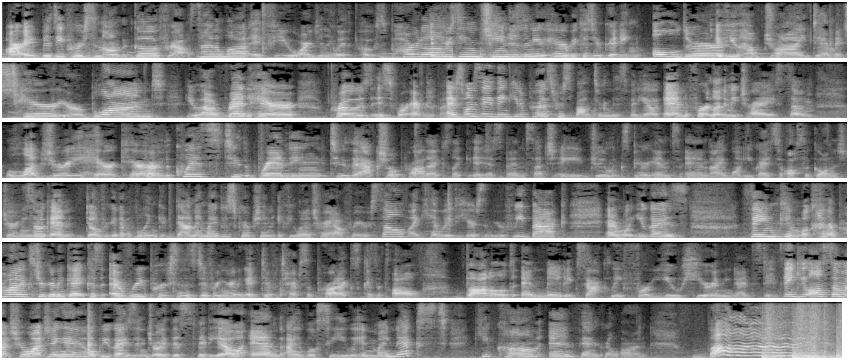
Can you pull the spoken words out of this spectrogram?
are a busy person on the go, if you're outside a lot, if you are dealing with postpartum, if you're seeing changes in your hair because you're getting older, if you have dry, damaged hair, you're blonde, you have red hair, Prose is for everybody. I just want to say thank you to Prose for sponsoring this video and for letting me try some luxury hair care. From the quiz to the branding to the actual product, like it has been such a dream experience and I want you guys to also go on this journey. So again, don't forget to put the link down in my description if you want to try it out for yourself. I can't wait to hear some of your feedback and what you guys think and what kind of products you're going to get because every person is different. You're going to get different types of products because it's all bottled and made exactly for you here in the United States. Thank you all so much for watching. I hope you guys enjoyed this video and I will see you in my next Keep Calm and Fangirl On. Bye!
